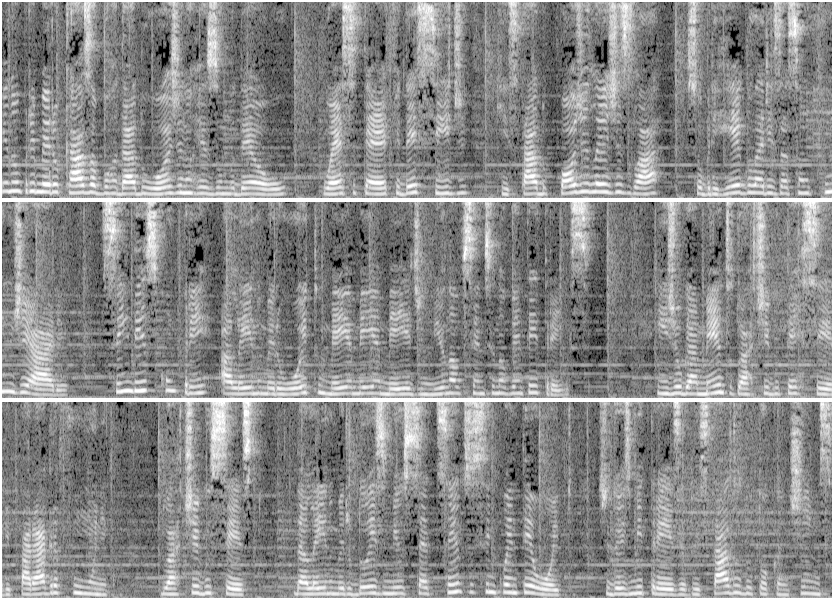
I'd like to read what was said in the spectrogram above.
E no primeiro caso abordado hoje no resumo DAU, o STF decide que Estado pode legislar sobre regularização fundiária sem descumprir a Lei nº 8666 de 1993. Em julgamento do artigo 3 e parágrafo único do artigo 6 da Lei nº 2758 de 2013 do Estado do Tocantins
